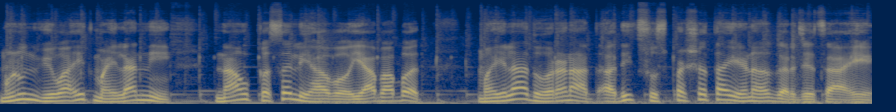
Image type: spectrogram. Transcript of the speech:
म्हणून विवाहित महिलांनी नाव कसं लिहावं याबाबत महिला धोरणात अधिक सुस्पष्टता येणं गरजेचं आहे.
